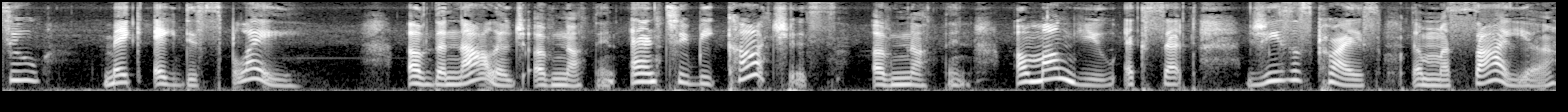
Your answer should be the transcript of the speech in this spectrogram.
to make a display of the knowledge of nothing, and to be conscious of nothing among you except Jesus Christ, the Messiah,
